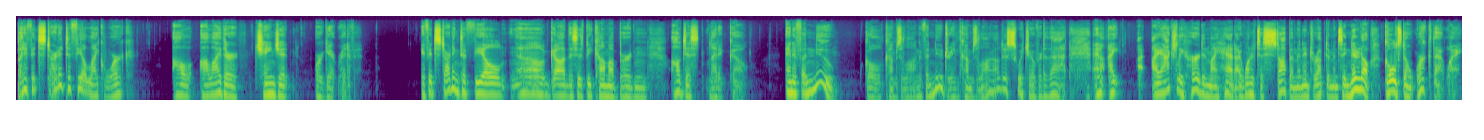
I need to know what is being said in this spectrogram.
But if it started to feel like work, I'll, I'll either change it or get rid of it. If it's starting to feel, oh God, this has become a burden, I'll just let it go. And if a new goal comes along, if a new dream comes along, I'll just switch over to that. And I, I actually heard in my head, I wanted to stop him and interrupt him and say, no, no, no, goals don't work that way.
